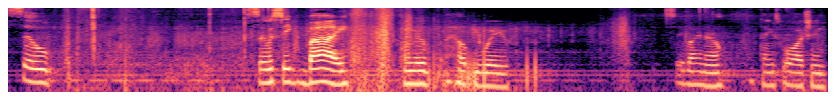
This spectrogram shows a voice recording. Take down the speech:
So, so say goodbye. I'm gonna help you wave. Say bye now. Thanks for watching.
